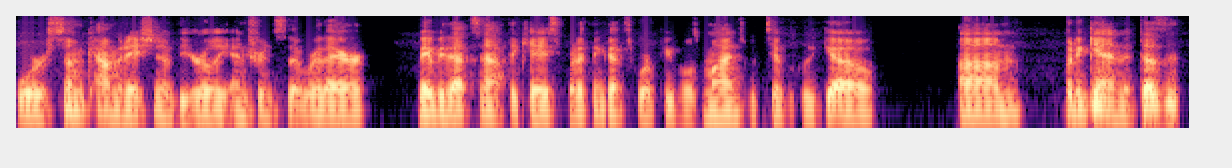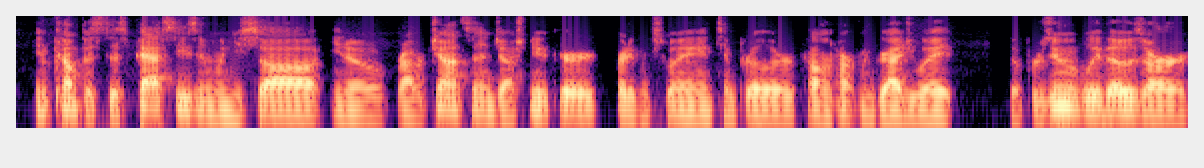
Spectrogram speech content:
were some combination of the early entrants that were there. Maybe that's not the case, but I think that's where people's minds would typically go. Um, but again, it doesn't encompass this past season when you saw, you know, Robert Johnson, Josh Newkirk, Freddie McSwain, Tim Priller, Collin Hartman graduate. So presumably those are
